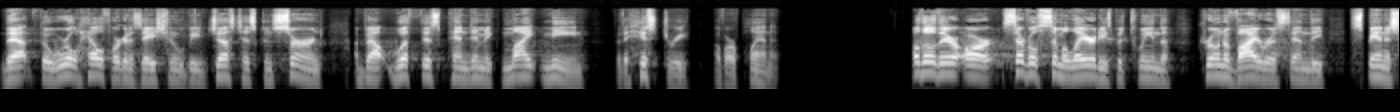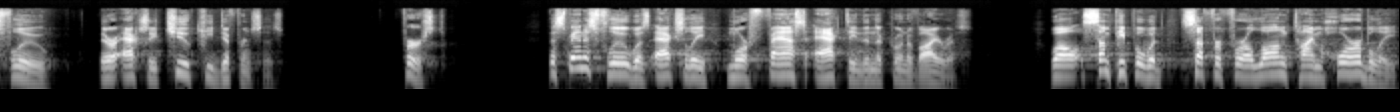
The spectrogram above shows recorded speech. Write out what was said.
that the World Health Organization will be just as concerned about what this pandemic might mean for the history of our planet. Although there are several similarities between the coronavirus and the Spanish flu, there are actually two key differences. First, the Spanish flu was actually more fast acting than the coronavirus. While some people would suffer for a long time horribly,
